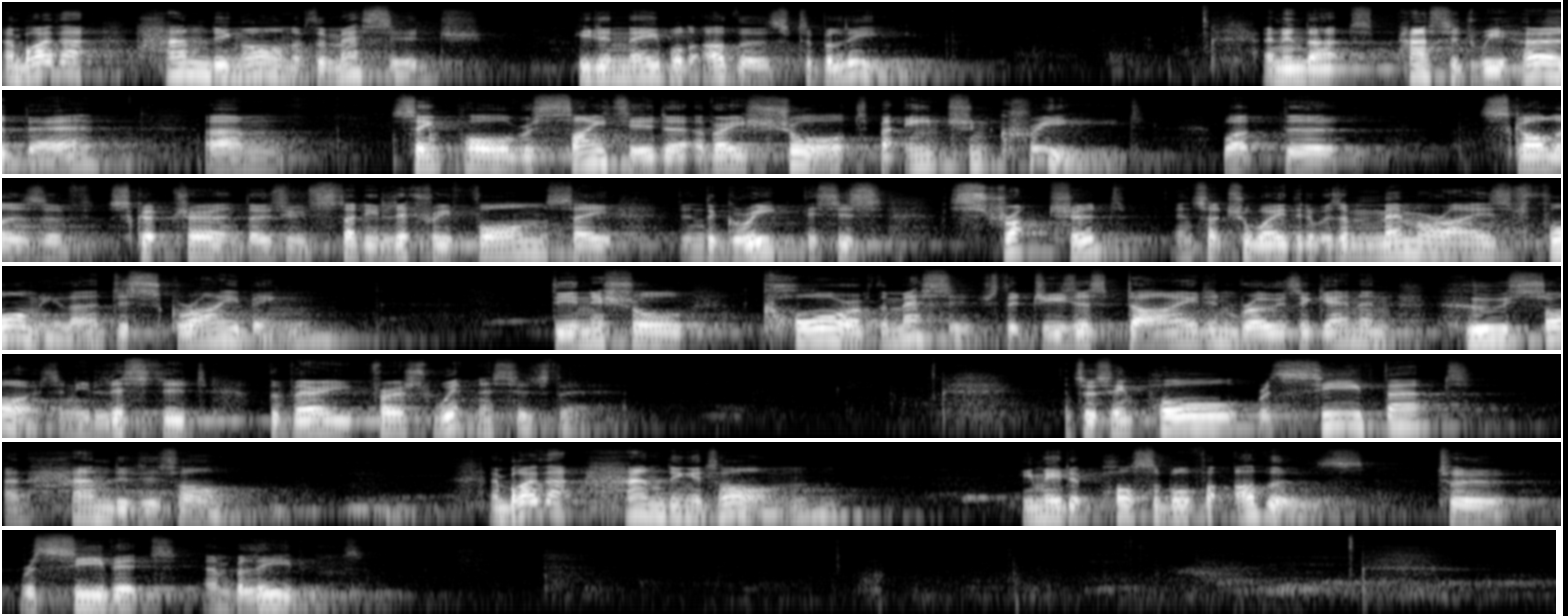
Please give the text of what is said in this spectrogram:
And by that handing on of the message, he'd enabled others to believe. And in that passage we heard there, um, St. Paul recited a, a very short but ancient creed what the scholars of Scripture and those who study literary forms say in the Greek, this is structured in such a way that it was a memorized formula describing the initial core of the message that Jesus died and rose again and who saw it. And he listed the very first witnesses there. And so St. Paul received that and handed it on. And by that handing it on, he made it possible for others to receive it and believe it.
